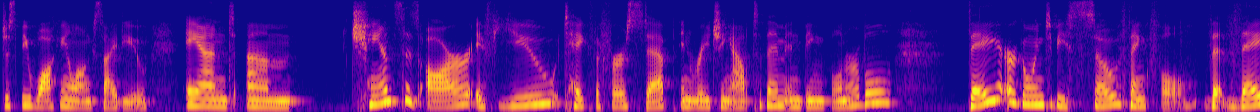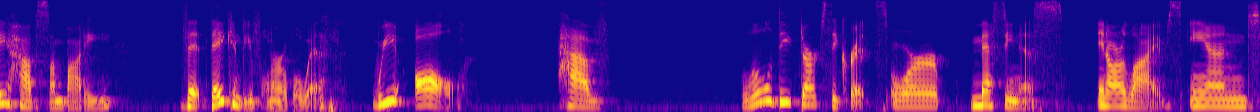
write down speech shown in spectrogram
just be walking alongside you. And um, chances are, if you take the first step in reaching out to them and being vulnerable, they are going to be so thankful that they have somebody that they can be vulnerable with. We all have little deep, dark secrets or messiness in our lives. And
